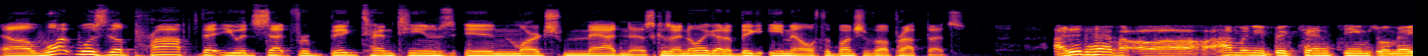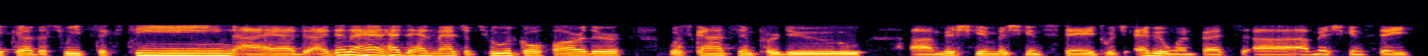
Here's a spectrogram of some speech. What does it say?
Uh, what was the prop that you had set for Big Ten teams in March Madness? Because I know I got a big email with a bunch of uh, prop bets. I did have uh, how many Big Ten teams will make uh, the Sweet 16. I had I then I had head-to-head matchups. Who would go farther? Wisconsin, Purdue, uh, Michigan, Michigan State, which everyone bets uh, Michigan State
